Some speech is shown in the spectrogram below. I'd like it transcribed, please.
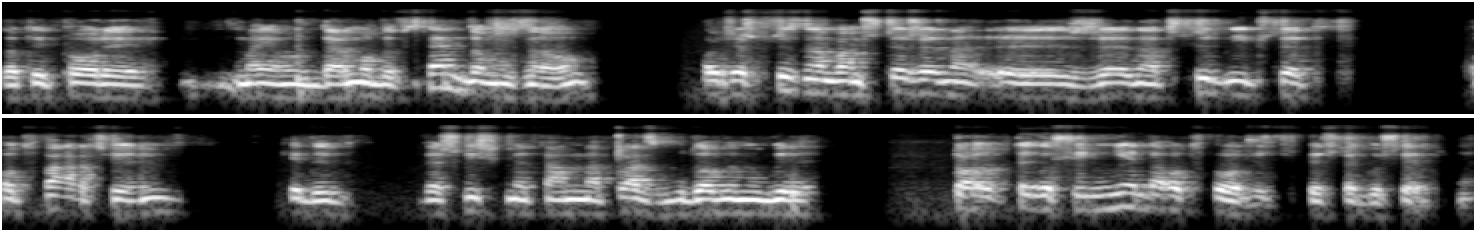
do tej pory mają darmowy wstęp do muzeum, chociaż przyznam wam szczerze, y, że na trzy dni przed otwarciem, kiedy weszliśmy tam na plac budowy, mówię, to tego się nie da otworzyć 1 sierpnia.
